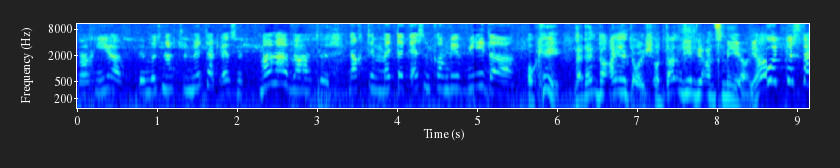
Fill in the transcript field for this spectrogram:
Maria, wir müssen noch zum Mittagessen. Mama wartet. Nach dem Mittagessen kommen wir wieder. Okay, na dann beeilt euch und dann gehen wir ans Meer, ja? Gut, bis dann,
